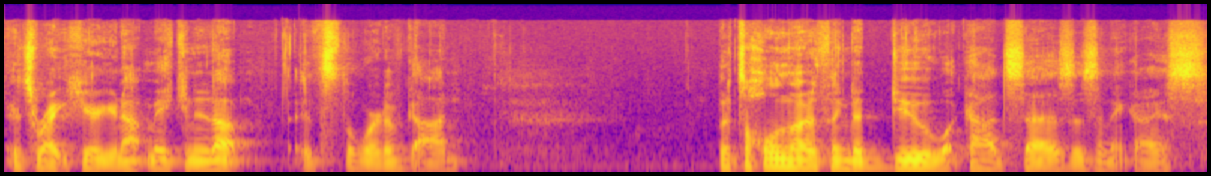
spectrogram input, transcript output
It's right here. You're not making it up, it's the Word of God. But it's a whole other thing to do what God says, isn't it, guys?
